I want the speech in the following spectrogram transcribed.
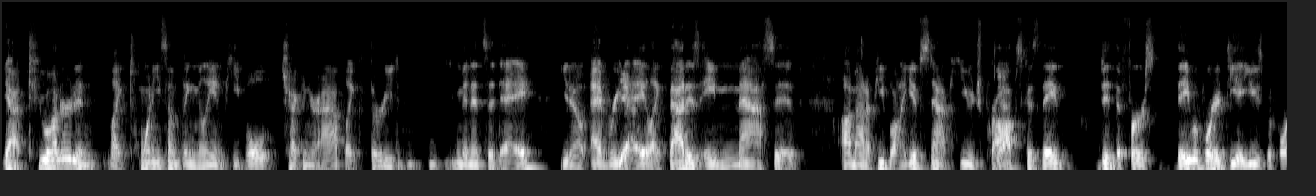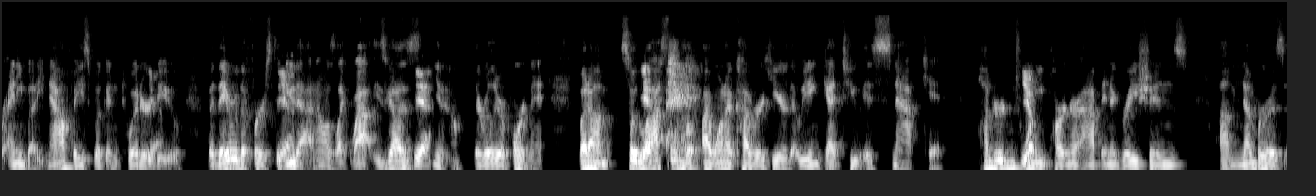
Yeah, 200 and like 20 something million people checking your app like 30 minutes a day, you know, every yeah. day. Like that is a massive amount of people. And I give Snap huge props because yeah. they did the first, they reported DAUs before anybody. Now Facebook and Twitter yeah. do, but they were the first to do that. And I was like, wow, these guys, you know, they're really reporting it. But um, so the last thing I want to cover here that we didn't get to is SnapKit. 120 yep. partner app integrations, um, numbers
